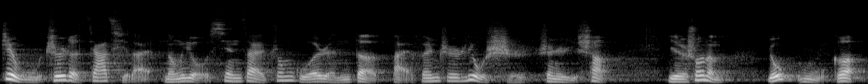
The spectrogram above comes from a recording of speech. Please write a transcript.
这五支的加起来能有现在中国人的百分之六十甚至以上，也就是说呢，有五个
